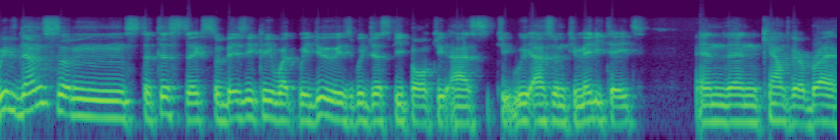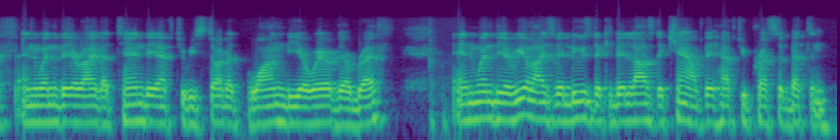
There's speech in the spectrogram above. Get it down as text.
We've done some statistics. So basically, what we do is we just people to ask to, we ask them to meditate and then count their breath. And when they arrive at 10, they have to restart at one, be aware of their breath. And when they realize they lose the they lost the count, they have to press a button.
